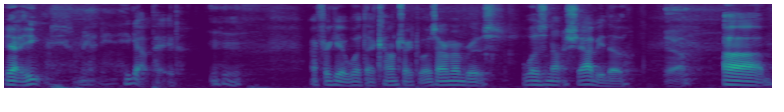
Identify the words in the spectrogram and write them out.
Yeah, he man, he got paid. Mm-hmm. I forget what that contract was. I remember it was, was not shabby though. yeah. Um,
